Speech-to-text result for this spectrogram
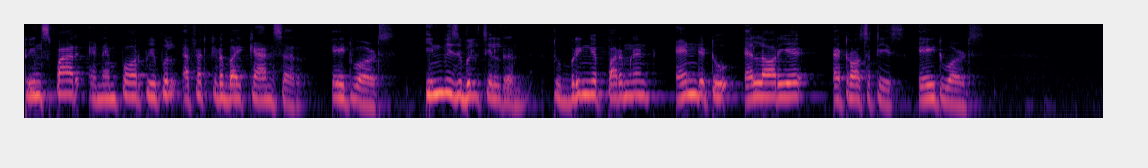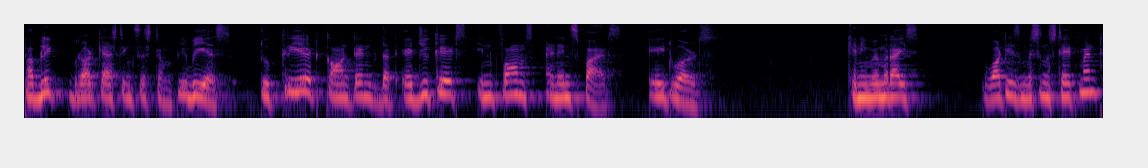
to inspire and empower people affected by cancer, eight words. Invisible Children, to bring a permanent end to LRA atrocities, eight words. Public Broadcasting System, PBS, to create content that educates, informs, and inspires, eight words. Can you memorize what is mission statement?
